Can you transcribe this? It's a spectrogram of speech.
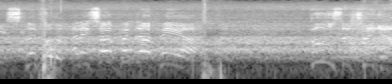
He slips for the... And it's opened up here. Pulls the trigger.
